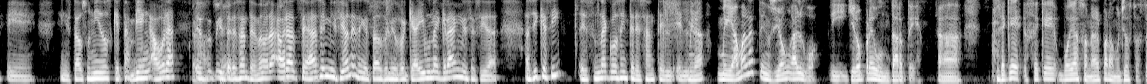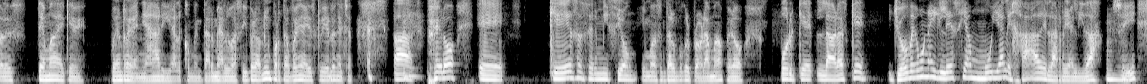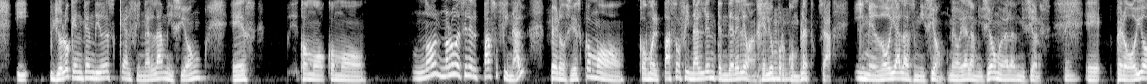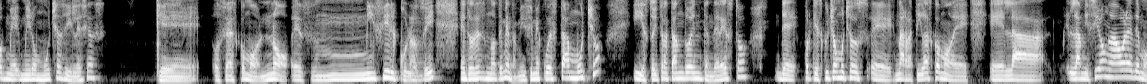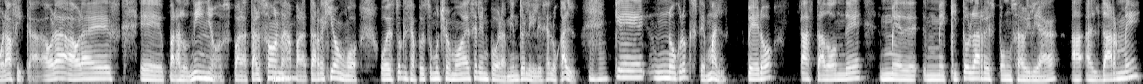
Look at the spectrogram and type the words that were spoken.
en Estados Unidos, que también ahora es interesante, ¿no? Ahora, ahora se hacen misiones en Estados Unidos porque hay una gran necesidad. Así que sí, es una cosa interesante. El, Mira, me llama la atención algo y quiero preguntarte. Ah, sé que sé que voy a sonar para muchos pastores tema de que pueden regañar y al comentarme algo así, pero no importa, pueden ahí escribirlo en el chat. Ah, pero eh, ¿qué es hacer misión? Y me voy a sentar un poco el programa, pero porque la verdad es que yo veo una iglesia muy alejada de la realidad, ¿sí? Y yo lo que he entendido es que al final la misión es como, como, no, no lo voy a decir el paso final, pero sí es como, como el paso final de entender el evangelio por completo. O sea, y me doy a las misión, me doy a la misión, me doy a las misiones. Eh, pero hoy yo miro muchas iglesias que, o sea, es como, no, es mi círculo, ¿sí? Entonces, no te miento, a mí sí me cuesta mucho y estoy tratando de entender esto, de, porque escucho muchas eh, narrativas como de eh, la la misión ahora es demográfica, ahora, ahora es eh, para los niños, para tal zona, para tal región, o, o, esto que se ha puesto mucho de moda es el empoderamiento de la iglesia local, que no creo que esté mal, pero hasta dónde me, me quito la responsabilidad al darme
